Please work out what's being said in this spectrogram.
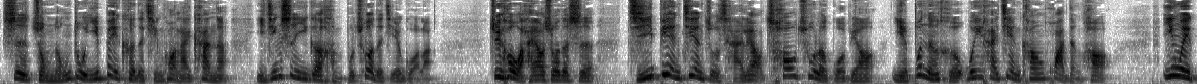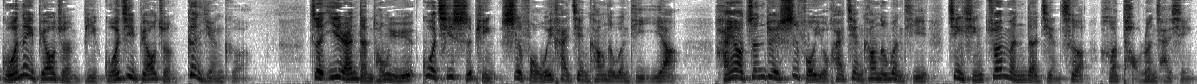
是总浓度一贝克的情况来看呢，已经是一个很不错的结果了。最后，我还要说的是，即便建筑材料超出了国标，也不能和危害健康划等号，因为国内标准比国际标准更严格。这依然等同于过期食品是否危害健康的问题一样，还要针对是否有害健康的问题进行专门的检测和讨论才行。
